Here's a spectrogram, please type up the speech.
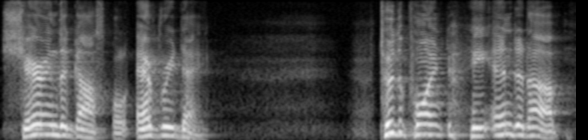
sharing the gospel every day. To the point he ended up,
